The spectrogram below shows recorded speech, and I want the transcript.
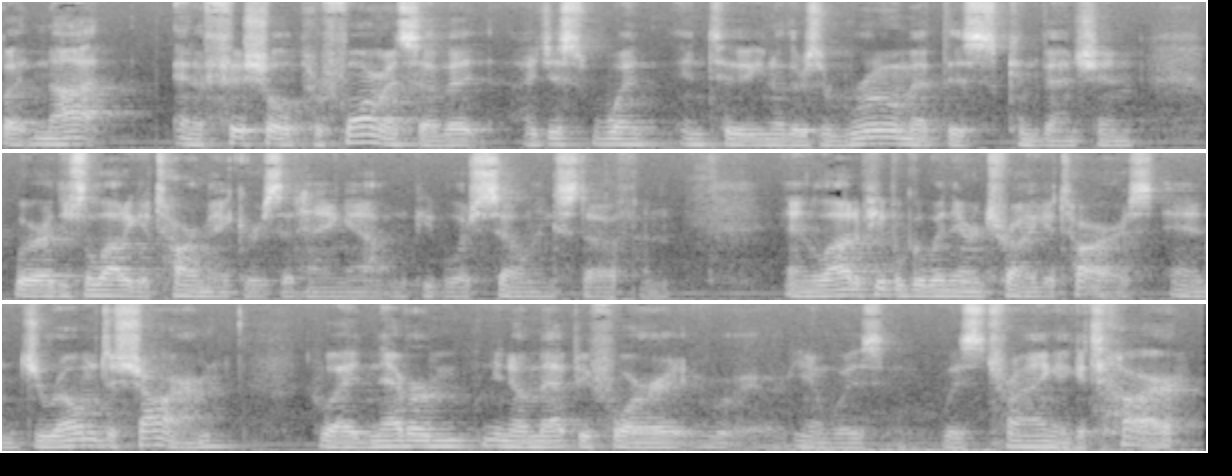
but not an official performance of it. I just went into, you know, there's a room at this convention where there's a lot of guitar makers that hang out and people are selling stuff and and a lot of people go in there and try guitars. And Jerome Ducharme, who I'd never, you know, met before, you know, was was trying a guitar,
